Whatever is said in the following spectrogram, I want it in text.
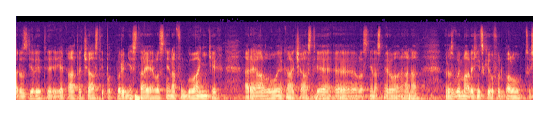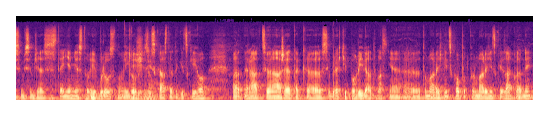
eh, rozdělit, jaká ta část ty podpory města je vlastně na fungování těch areálů, jaká část je eh, vlastně nasměrována na rozvoj mládežnického fotbalu, což si myslím, že stejně město i v budoucnu, i když no. získá strategického partnera, akcionáře, tak eh, si bude chtít pohlídat vlastně eh, tu mládežnickou podporu mládežnické základny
